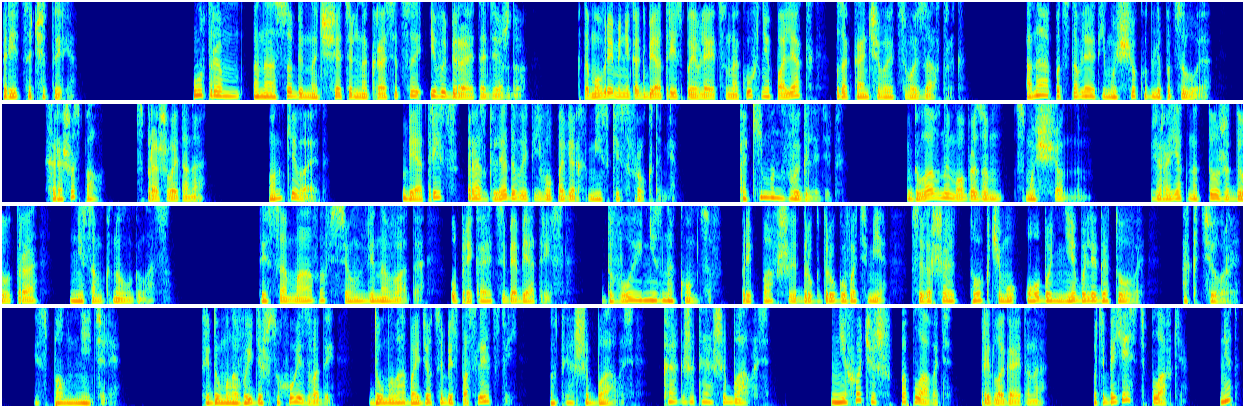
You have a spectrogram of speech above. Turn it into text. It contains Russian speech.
34. Утром она особенно тщательно красится и выбирает одежду. К тому времени, как Беатрис появляется на кухне, поляк заканчивает свой завтрак. Она подставляет ему щеку для поцелуя. «Хорошо спал?» — спрашивает она. Он кивает. Беатрис разглядывает его поверх миски с фруктами. Каким он выглядит? Главным образом смущенным. Вероятно, тоже до утра не сомкнул глаз. «Ты сама во всем виновата», — упрекает себя Беатрис. Двое незнакомцев, припавшие друг к другу во тьме, совершают то, к чему оба не были готовы. Актеры, исполнители. Ты думала, выйдешь сухой из воды? Думала, обойдется без последствий? Но ты ошибалась. Как же ты ошибалась? «Не хочешь поплавать?» — предлагает она. «У тебя есть плавки? Нет?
